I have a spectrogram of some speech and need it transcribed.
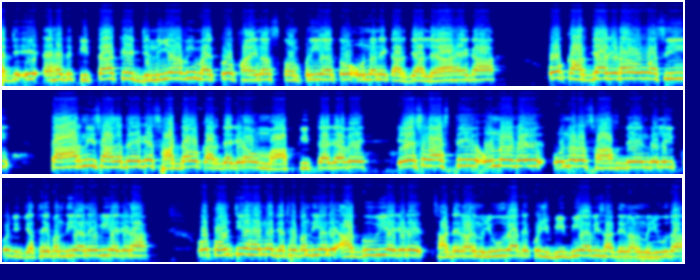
ਅੱਜ ਇਹ ਅਹਿਦ ਕੀਤਾ ਕਿ ਜਿੰਨੀਆਂ ਵੀ ਮਾਈਕਰੋ ਫਾਈਨਾਂਸ ਕੰਪਨੀਆਂ ਤੋਂ ਉਹਨਾਂ ਨੇ ਕਰਜ਼ਾ ਲਿਆ ਹੈਗਾ, ਉਹ ਕਰਜ਼ਾ ਜਿਹੜਾ ਉਹ ਅਸੀਂ ਤਾਰ ਨਹੀਂ ਸਕਦੇ ਕਿ ਸਾਡਾ ਉਹ ਕਰਜ਼ਾ ਜਿਹੜਾ ਉਹ ਮਾਫ ਕੀਤਾ ਜਾਵੇ। ਇਸ ਵਾਸਤੇ ਉਹਨਾਂ ਨੇ ਉਹਨਾਂ ਦਾ ਸਾਥ ਦੇਣ ਦੇ ਲਈ ਕੁਝ ਜਥੇਬੰਦੀਆਂ ਨੇ ਵੀ ਆ ਜਿਹੜਾ ਉਹ ਪਹੁੰਚੀਆਂ ਹੈਗੀਆਂ ਜਥੇਬੰਦੀਆਂ ਦੇ ਆਗੂ ਵੀ ਆ ਜਿਹੜੇ ਸਾਡੇ ਨਾਲ ਮੌਜੂਦ ਆ ਤੇ ਕੁਝ ਬੀਬੀਆਂ ਵੀ ਸਾਡੇ ਨਾਲ ਮੌਜੂਦ ਆ।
